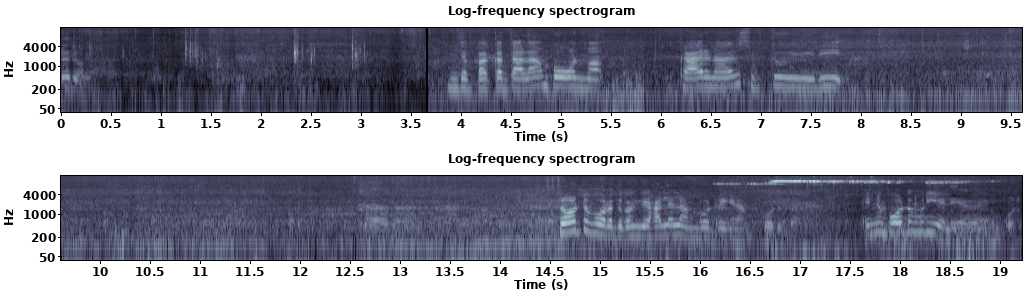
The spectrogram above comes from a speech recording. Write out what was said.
வருவோம். இந்த பக்கத்தாலாம் போகணுமா? காரணர் சுத்து வீதி. ரோட்டு போகிறதுக்கு அங்கே ஹல்லெல்லாம் போட்டிருக்கணும் போட்டுதான் இன்னும் போட்டு முடியலையே போட்டு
